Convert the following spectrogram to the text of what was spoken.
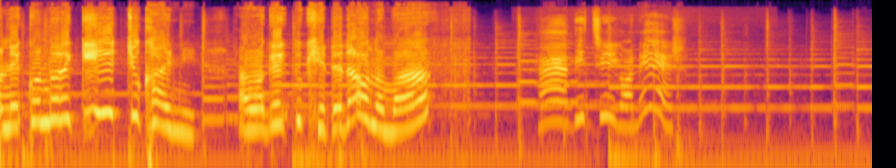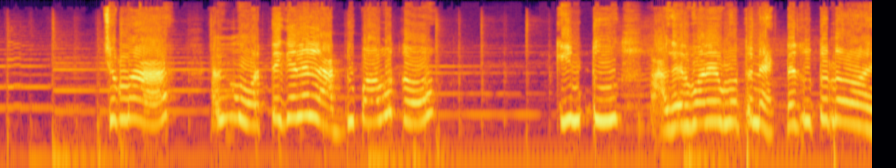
অনেকক্ষণ ধরে কিচ্ছু খাইনি। আমাকে একটু খেতে দাও না মা। হ্যাঁ দিচ্ছি গণেশ। আচ্ছা মা আমি মরতে গেলে লাড্ডু পাবো তো? কিন্তু আগের বারের মতন একটা দুটো নয়।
